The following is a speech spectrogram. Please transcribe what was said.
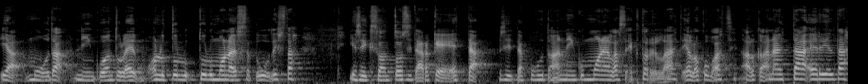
ja muuta niin kuin on, tulee, on tullut, tullut monesta tuutista, ja siksi on tosi tärkeää, että sitä puhutaan niin kuin monella sektorilla, että elokuvat alkaa näyttää eriltä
